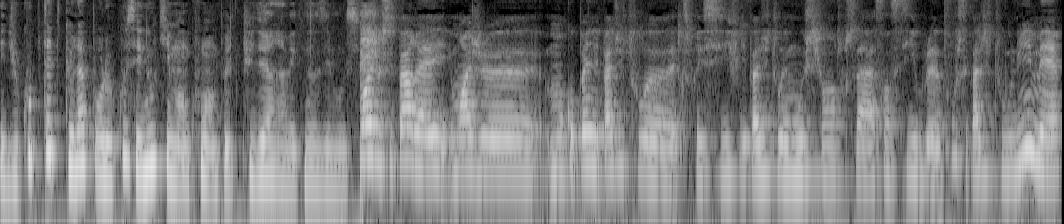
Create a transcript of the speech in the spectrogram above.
et du coup peut-être que là pour le coup c'est nous qui manquons un peu de pudeur avec nos émotions. Moi je suis pareil, moi je mon copain n'est pas du tout euh, expressif, il n'est pas du tout émotion, tout ça, sensible, c'est pas du tout lui mais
